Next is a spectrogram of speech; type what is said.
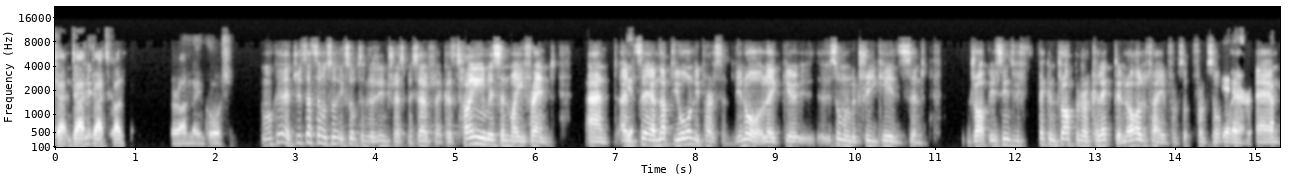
that that that's gone for online coaching. Okay, just that sounds like something that interests myself, like because time isn't my friend, and I'd yeah. say I'm not the only person. You know, like uh, someone with three kids and drop. It seems to be fucking dropping or collecting all the time from from somewhere. Yeah. Um,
